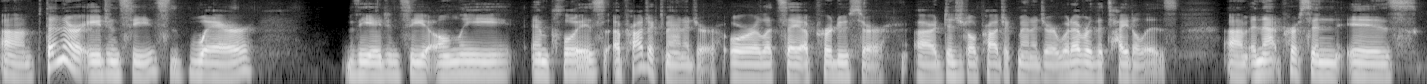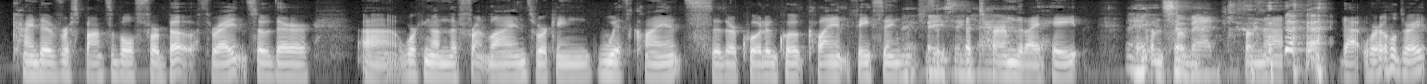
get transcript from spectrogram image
um, but then there are agencies where the agency only employs a project manager or let's say a producer or digital project manager whatever the title is um, and that person is kind of responsible for both right so they're uh, working on the front lines, working with clients. So they're quote unquote client facing, which is a, a term that I hate. It comes so from, bad from that that world, right?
